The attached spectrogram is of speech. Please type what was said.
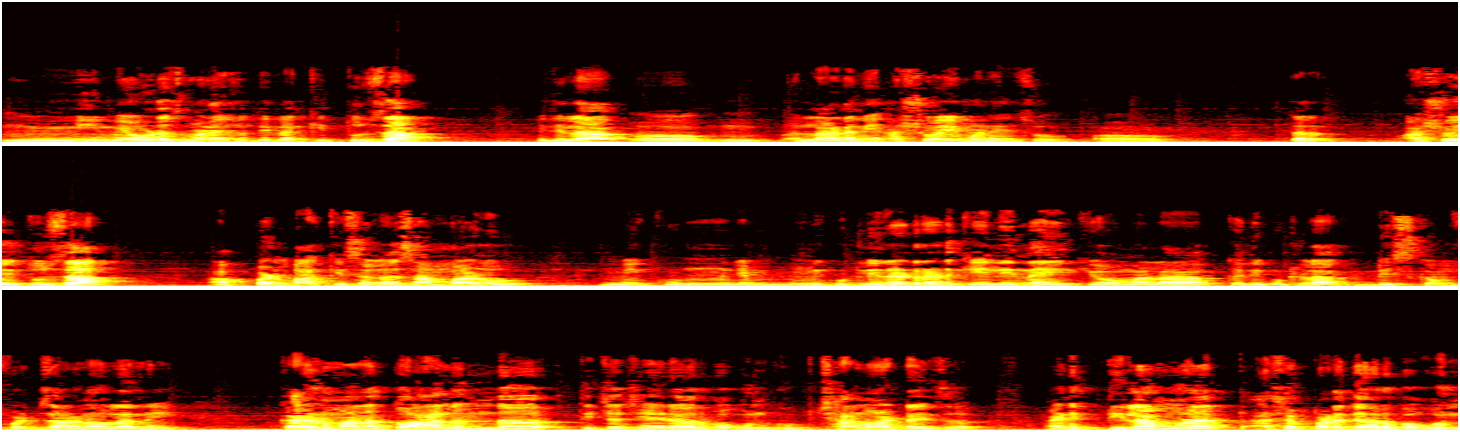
मी एवढंच म्हणायचो तिला की तू जा. मी तिला लाडाने अश्वाई म्हणायचो. तर अश्वाई तू जा. आपण बाकी सगळं सांभाळू. मी कु- म्हणजे मी कुठली रडरड केली नाही किंवा मला कधी कुठला डिस्कम्फर्ट जाणवला नाही. कारण मला तो आनंद तिच्या चेहऱ्यावर बघून खूप छान वाटायचं. आणि तिला मुळात अशा पडद्यावर बघून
